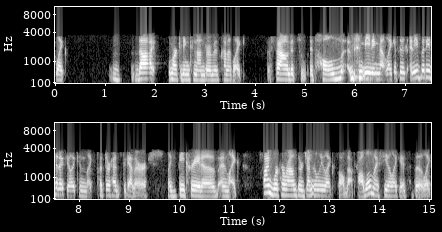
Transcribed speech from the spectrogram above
like that marketing conundrum is kind of like found its its home meaning that like if there's anybody that i feel like can like put their heads together like be creative and like find workarounds or generally like solve that problem i feel like it's the like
